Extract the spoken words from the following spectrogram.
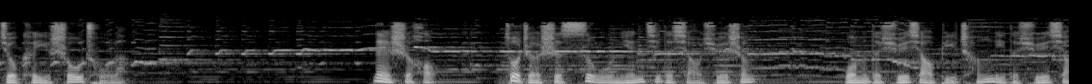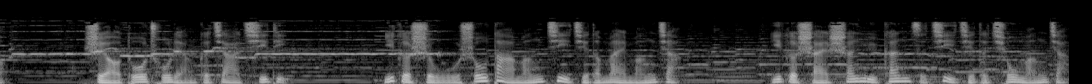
就可以收储了。那时候，作者是四五年级的小学生。我们的学校比城里的学校是要多出两个假期地，一个是午收大忙季节的麦芒假。一个晒山芋干子季节的秋忙假，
